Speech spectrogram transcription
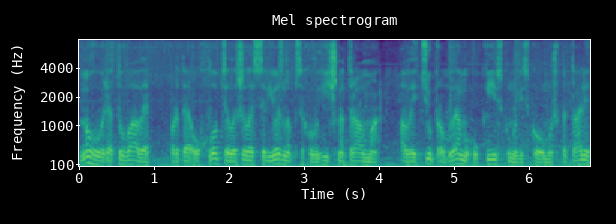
Ногу врятували, проте у хлопця лишилась серйозна психологічна травма. Але цю проблему у київському військовому шпиталі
